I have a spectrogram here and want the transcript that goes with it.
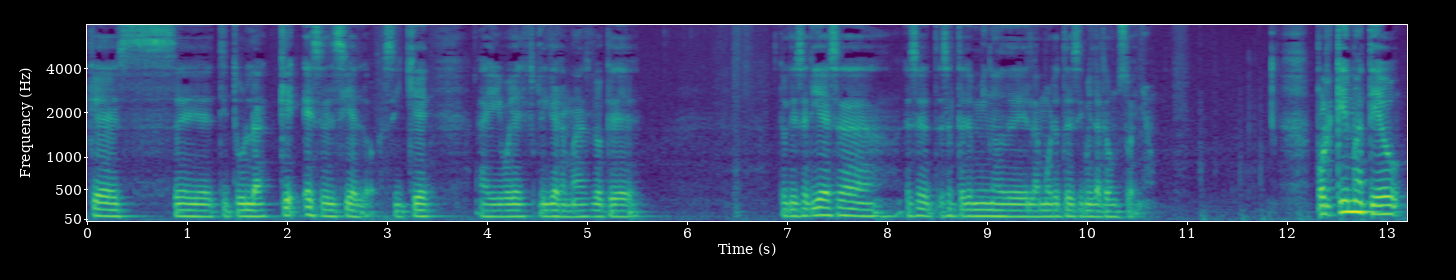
que se titula ¿Qué es el cielo? Así que ahí voy a explicar más lo que, lo que sería esa, ese, ese término de la muerte similar a un sueño. ¿Por qué Mateo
